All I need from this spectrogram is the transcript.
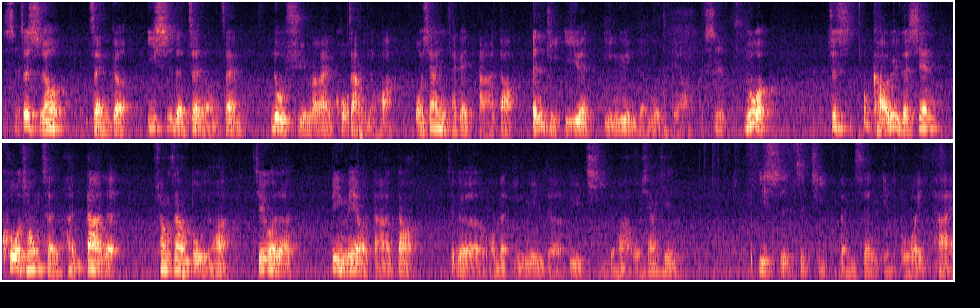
是，这时候整个医师的阵容在陆续慢慢扩张的话，我相信才可以达到整体医院营运的目标。是如果就是不考虑的先扩充成很大的创伤部的话，结果呢，并没有达到这个我们营运的预期的话，我相信医师自己本身也不会太，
